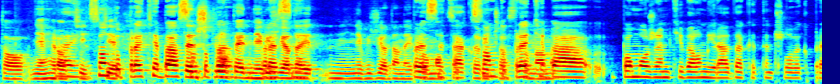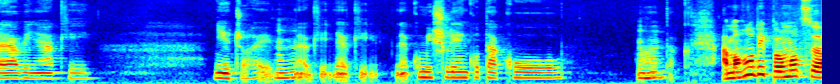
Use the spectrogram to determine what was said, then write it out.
to nehrotiť. Hej, som tu pre teba, ten som tu pre... tej nevyžiadaj, presne. nevyžiadanej Presne pomoci, tak, ktorý som tu pre máme. teba, pomôžem ti veľmi rada, keď ten človek prejaví nejaký niečo, hej, Mhm. nejaký, nejaký, nejakú myšlienku takú a Mhm. tak. A mohlo by pomôcť, e, e,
